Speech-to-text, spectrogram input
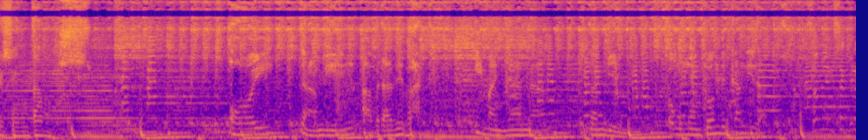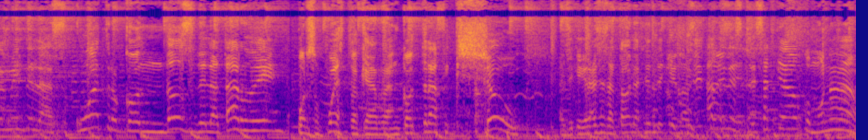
presentamos. Hoy también habrá debate. Y mañana también. Con un montón de candidatos. Son exactamente las 4 con 2 de la tarde. Por supuesto que arrancó Traffic Show. Así que gracias a toda la gente que nos. Les ha quedado como una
